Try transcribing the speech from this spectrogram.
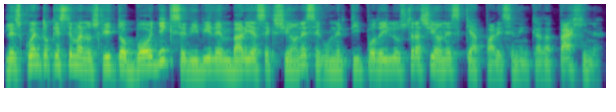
Les cuento que este manuscrito Voynich se divide en varias secciones según el tipo de ilustraciones que aparecen en cada página.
